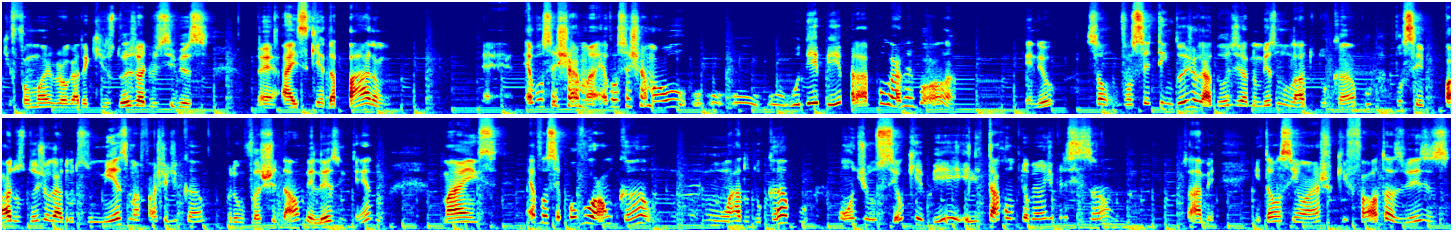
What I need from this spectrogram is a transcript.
que foi uma jogada que os dois wide né, à esquerda param, é, é, você chamar, é você chamar o, o, o, o DB para pular na bola, entendeu? São, você tem dois jogadores já no mesmo lado do campo, você para os dois jogadores no mesma faixa de campo para um first down, beleza, entendo, mas é você povoar um campo, um lado do campo onde o seu QB ele tá com um problema de precisão, sabe? Então assim, eu acho que falta às vezes,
